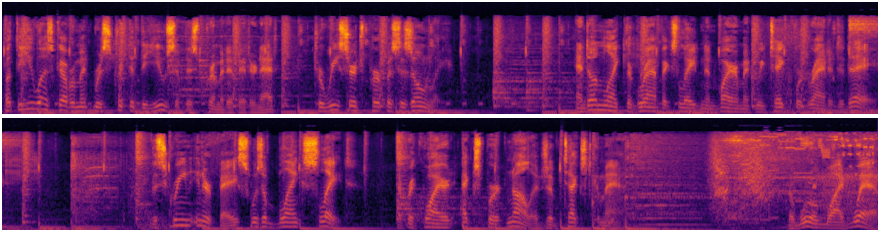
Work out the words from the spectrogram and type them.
But the U.S. government restricted the use of this primitive Internet to research purposes only. And unlike the graphics-laden environment we take for granted today, the screen interface was a blank slate that required expert knowledge of text command. The World Wide Web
